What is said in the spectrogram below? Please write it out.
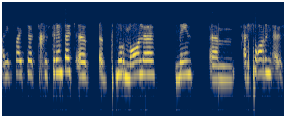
aan die feit dat gestremdheid 'n 'n normale mens ehm um, ervaring is.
